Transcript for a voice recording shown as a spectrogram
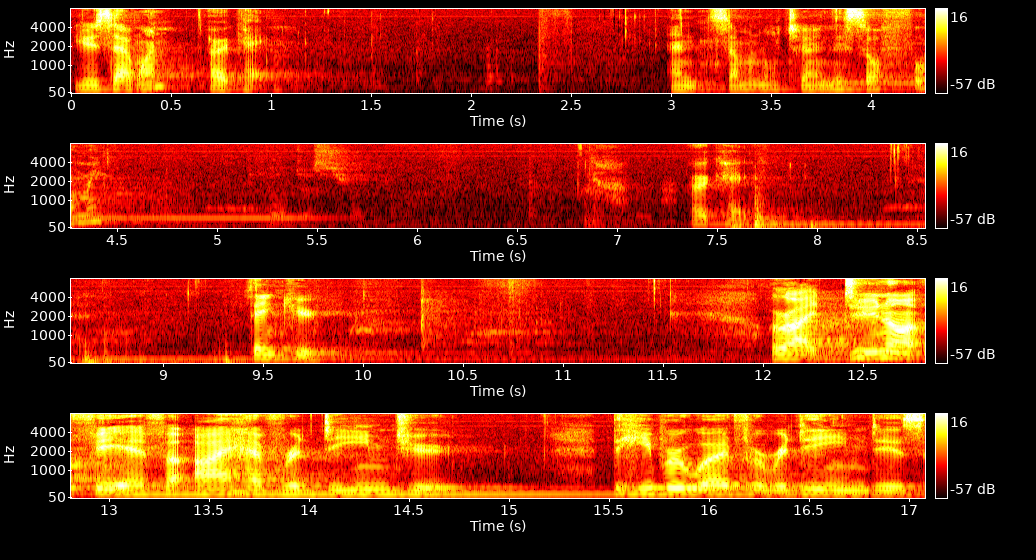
Use that one? Okay. And someone will turn this off for me. Okay. Thank you. All right, do not fear, for I have redeemed you. The Hebrew word for redeemed is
